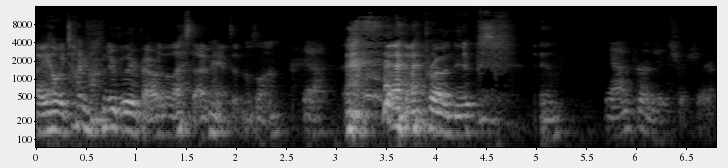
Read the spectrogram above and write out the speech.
Oh yeah, we talked about nuclear power the last time Hampton was on. Yeah. Pro nukes. Yeah, I'm pro nukes for sure.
